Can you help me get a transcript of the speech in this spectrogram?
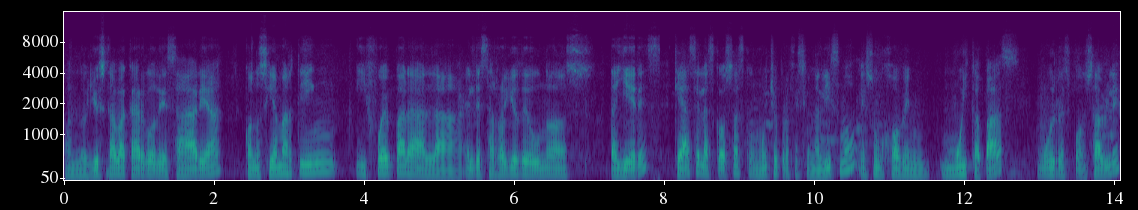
Cuando yo estaba a cargo de esa área, conocí a Martín y fue para el desarrollo de unos talleres que hace las cosas con mucho profesionalismo. Es un joven muy capaz, muy responsable.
